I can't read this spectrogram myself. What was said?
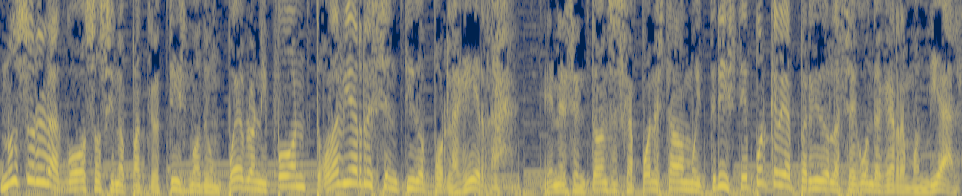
no solo era gozo sino patriotismo de un pueblo nipón todavía resentido por la guerra. En ese entonces Japón estaba muy triste porque había perdido la Segunda Guerra Mundial,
